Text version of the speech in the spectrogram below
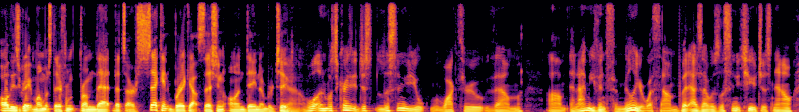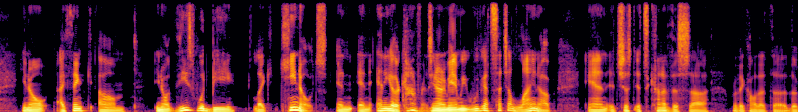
all these great moments there from, from that. That's our second breakout session on day number two. Yeah. Well, and what's crazy, just listening to you walk through them. Um, and I'm even familiar with them. But as I was listening to you just now, you know, I think, um, you know, these would be like keynotes in in any other conference. You know what I mean? I mean, we've got such a lineup, and it's just it's kind of this. Uh, what do they call that the the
